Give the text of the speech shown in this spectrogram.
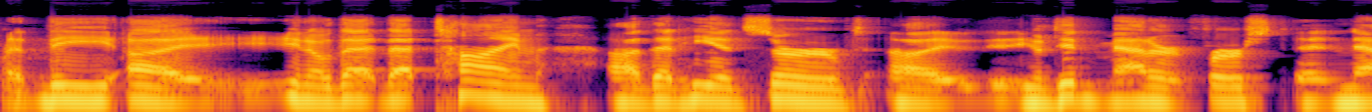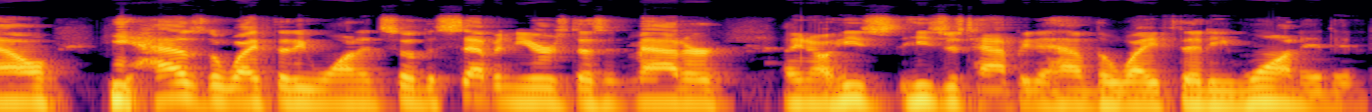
the uh, you know that that time uh, that he had served uh, you know didn't matter at first and now he has the wife that he wanted so the seven years doesn't matter. You know he's he's just happy to have the wife that he wanted and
